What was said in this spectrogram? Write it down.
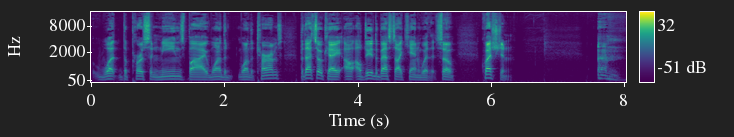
what the person means by one of the one of the terms, but that's okay. I'll, I'll do the best I can with it. So, question:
